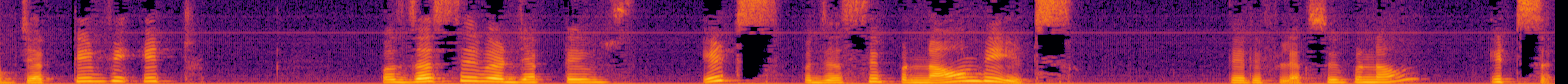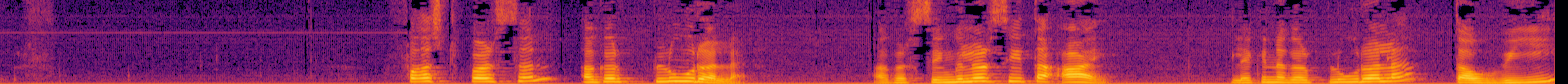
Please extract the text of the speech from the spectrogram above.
objective ਵੀ it possessive adjectives its possessive pronoun ਵੀ its ਤੇ reflexive pronoun itself first person अगर प्लूरल है, अगर सिंगुलर सी तो आई लेकिन अगर प्लूरल है तो वी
